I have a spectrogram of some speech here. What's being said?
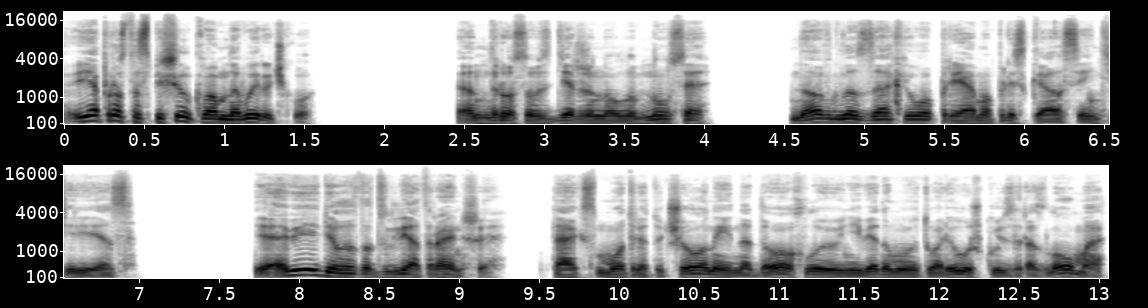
я просто спешил к вам на выручку». Андросов сдержанно улыбнулся, но в глазах его прямо плескался интерес. Я видел этот взгляд раньше. Так смотрят ученые на дохлую, неведомую тварюшку из разлома,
